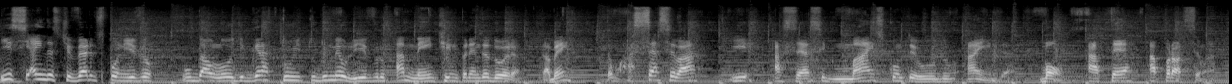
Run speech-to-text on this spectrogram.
e se ainda estiver disponível o download gratuito do meu livro A Mente Empreendedora, tá bem? Então acesse lá e acesse mais conteúdo ainda. Bom, até a próxima!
